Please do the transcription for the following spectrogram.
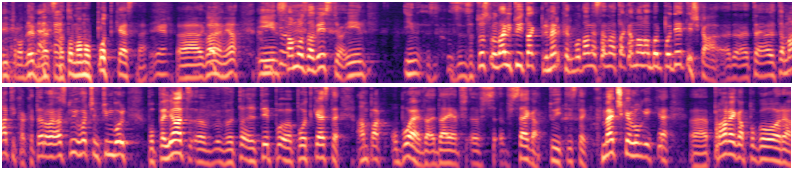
ni problem, da zato imamo podcast, ne. Ja. Uh, gledam, ja. In samo zavestjo. In In zato smo dali tudi tak primer, ker bo danes ena tako malo bolj podjetniška eh, te, tematika, katero jaz tudi hočem čim bolj popeljati eh, v, te, te podcaste, ampak oboje, da, da je vsega, tudi tiste kmečke logike, eh, pravega pogovora,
